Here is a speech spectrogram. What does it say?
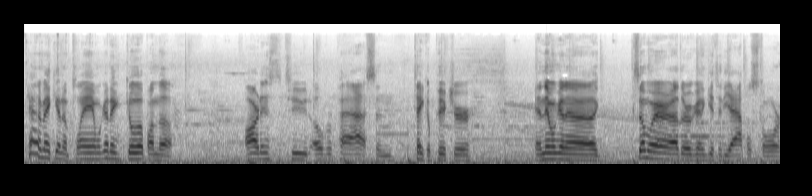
We're kind of making a plan. We're gonna go up on the Art Institute overpass and take a picture. And then we're gonna, somewhere or other, we're gonna get to the Apple store.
